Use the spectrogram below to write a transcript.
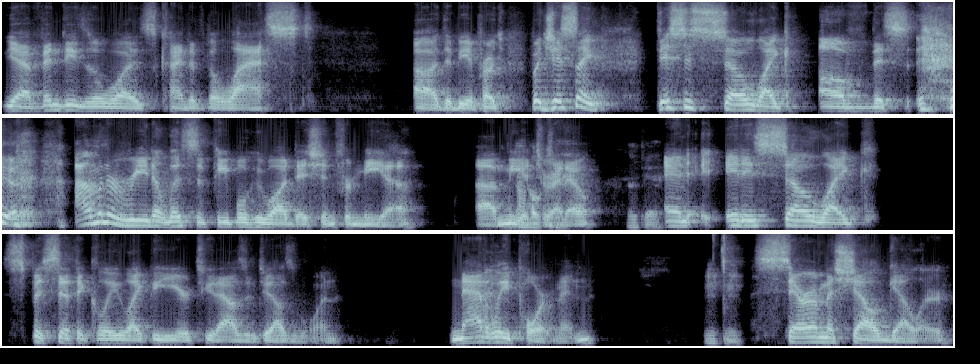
yeah, Vin Diesel was kind of the last uh, to be approached. But just like this is so like of this. I'm gonna read a list of people who auditioned for Mia, uh, Mia Okay. Toretto, Okay. and it it is so like specifically like the year 2000 2001. Natalie Portman, Mhm. Sarah Michelle Gellar,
